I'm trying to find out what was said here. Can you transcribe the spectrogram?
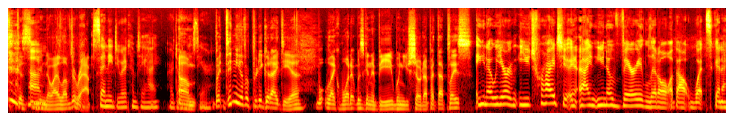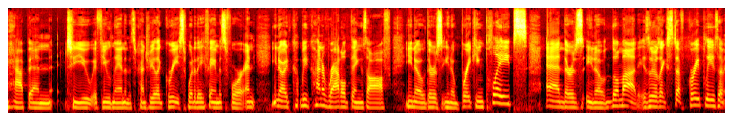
because Um, you know I love to rap. Sunny, do you want to come say hi? Our dog Um, is here. but didn't you have a pretty good idea, w- like what it was going to be when you showed up at that place? you know you're you try to and I, you know very little about what's going to happen to you if you land in this country like greece what are they famous for and you know I'd, we kind of rattled things off you know there's you know breaking plates and there's you know domades there's like stuffed grape leaves and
